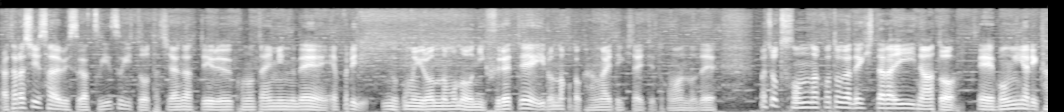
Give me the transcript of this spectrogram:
新しいサービスが次々と立ち上がっているこのタイミングで、やっぱり僕もいろんなものに触れて、いろんなことを考えていきたいっていうところもあるので、まあ、ちょっとそんなことができたらいいなと、えー、ぼんやり考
